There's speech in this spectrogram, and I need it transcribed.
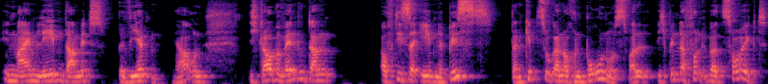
in meinem Leben damit bewirken. Ja, und ich glaube, wenn du dann auf dieser Ebene bist, dann gibt es sogar noch einen Bonus, weil ich bin davon überzeugt,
